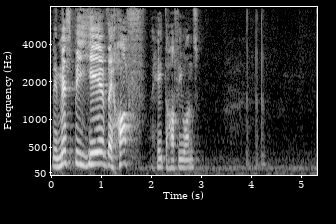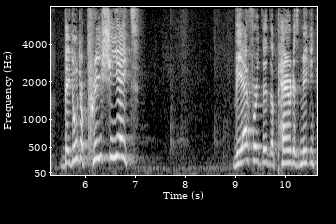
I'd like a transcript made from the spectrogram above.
they misbehave, they huff. I hate the huffy ones. They don't appreciate the effort that the parent is making.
